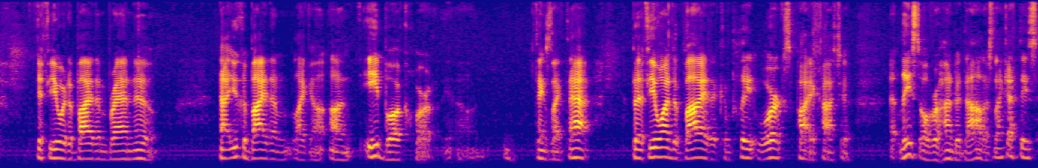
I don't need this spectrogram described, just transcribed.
if you were to buy them brand new. Now you could buy them like on, ebook or you know, things like that, but if you wanted to buy the complete works, probably cost you at least over a hundred dollars. And I got these.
